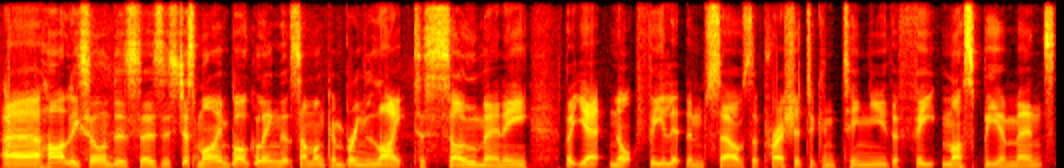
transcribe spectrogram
Uh, Hartley Saunders says it's just mind boggling that someone can bring light to so many, but yet not feel it themselves. The pressure to continue the feat must be immense.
